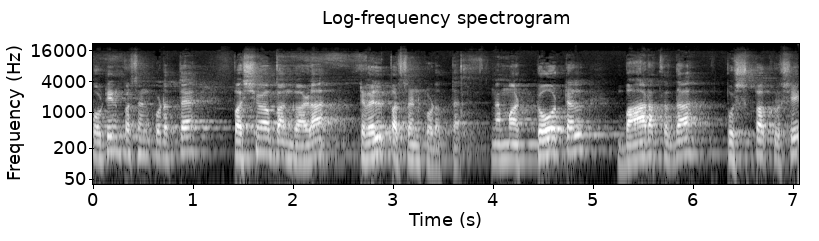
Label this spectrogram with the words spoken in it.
ಫೋರ್ಟೀನ್ ಪರ್ಸೆಂಟ್ ಕೊಡುತ್ತೆ, ಪಶ್ಚಿಮ ಬಂಗಾಳ ಟ್ವೆಲ್ ಪರ್ಸೆಂಟ್ ಕೊಡುತ್ತೆ. ನಮ್ಮ ಟೋಟಲ್ ಭಾರತದ ಪುಷ್ಪ ಕೃಷಿ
